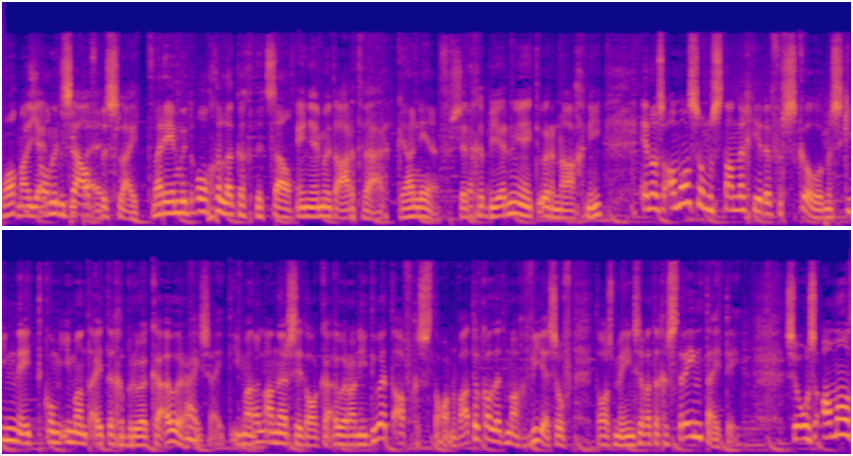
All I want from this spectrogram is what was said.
Maak Maar jy moet self besluit Maar jy moet ongelukkig dit self. en jy moet hard werk. Ja nee, Dit verseker. gebeur nie net oornag nie. En ons almal se omstandighede verskil. Miskien net kom iemand uit 'n gebroke ouerhuis uit. Iemand Ja, nee. anders het dalk 'n ouer aan die dood afgestaan, wat ook al dit mag wees of daar's mense wat 'n gestremdheid het. So ons almal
